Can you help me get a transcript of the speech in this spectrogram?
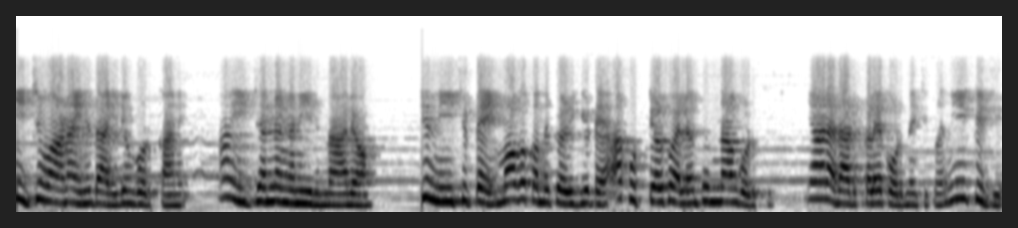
ഇജ് വേണം അതിന് ധൈര്യം കൊടുക്കാന്. ആ ഇജന്നെ എങ്ങനെ ഇരുന്നാലോ? ഇജ്ജ് നീച്ചിട്ടേ മുഖമൊക്കെ ഒന്ന് കഴുകിയിട്ടെ ആ കുട്ടികൾക്ക് വല്ലതും തിന്നാൻ ഞാൻ ഞാനത് അടുക്കളയെ കൊടുന്ന് വെച്ചിക്കണം നീക്കിജ്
